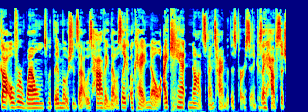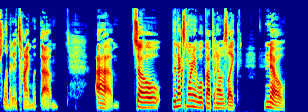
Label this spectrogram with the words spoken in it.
got overwhelmed with the emotions that I was having. That was like, okay, no, I can't not spend time with this person because I have such limited time with them. Um, so the next morning I woke up and I was like, no,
